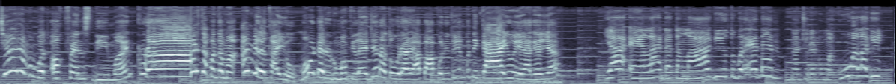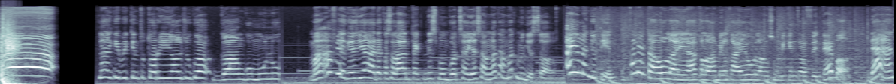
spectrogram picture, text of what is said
Cara membuat oak fence di Minecraft. Pertama-tama ambil kayu. Mau dari rumah villager atau dari apa pun itu Yang penting kayu ya guys ya. Ya elah datang lagi youtuber Edan. Ngancurin rumah gua lagi. Lagi bikin tutorial juga. Ganggu mulu Maaf ya guys ya, ada kesalahan teknis membuat saya sangat amat menyesal. Ayo lanjutin. Kalian tahu lah ya kalau ambil kayu langsung bikin crafting table. Dan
